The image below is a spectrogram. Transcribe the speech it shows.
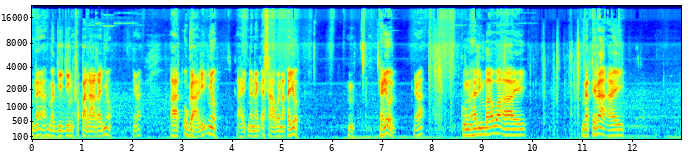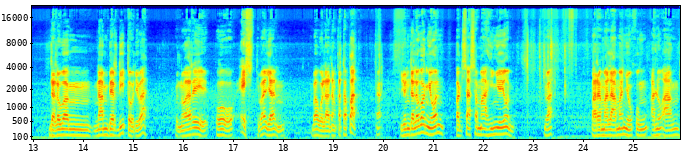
na magiging kapalaran nyo. Di ba? At ugali nyo kahit na nag-asawa na kayo. Hmm. Ngayon, di ba? Kung halimbawa ay natira ay dalawang number dito, di ba? Kunwari, O, S, di ba? Yan, di ba? Wala nang katapat. Ha? Yung dalawang yon, pagsasamahin nyo yon. Di ba? Para malaman nyo kung ano ang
